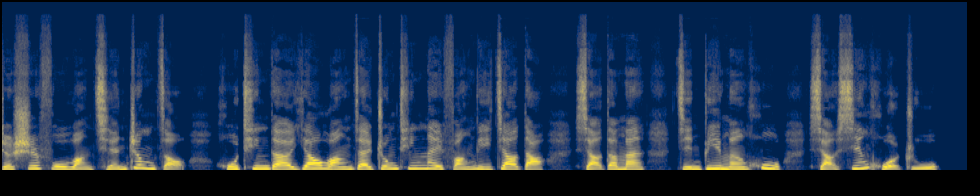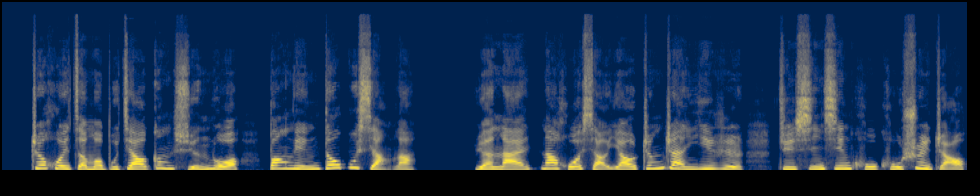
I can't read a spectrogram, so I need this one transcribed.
着师傅往前正走，忽听得妖王在中厅内房里叫道：“小的们，紧闭门户，小心火烛。这会怎么不叫更巡逻？帮铃都不响了。”原来那伙小妖征战一日，俱辛辛苦苦睡着，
